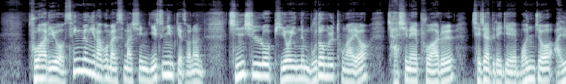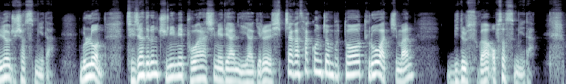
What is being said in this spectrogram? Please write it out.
부활이요 생명이라고 말씀하신 예수님께서는 진실로 비어 있는 무덤을 통하여 자신의 부활을 제자들에게 먼저 알려 주셨습니다. 물론 제자들은 주님의 부활하심에 대한 이야기를 십자가 사건 전부터 들어왔지만 믿을 수가 없었습니다.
